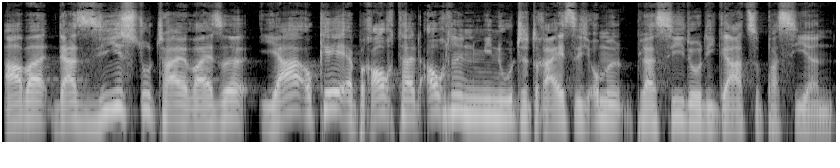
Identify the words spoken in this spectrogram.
Aber da siehst du teilweise, ja, okay, er braucht halt auch eine Minute 30, um Placido die Gar zu passieren.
